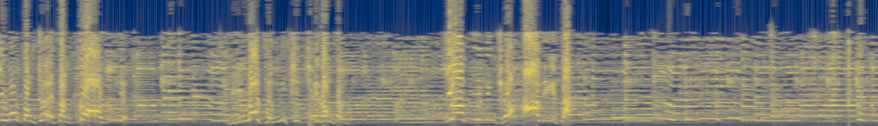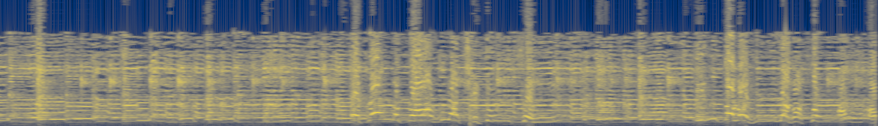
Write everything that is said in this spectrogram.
地方中叫一张告示的，遇到城里去贴上灯，要地名却下一张。一张个告示要七吨重，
